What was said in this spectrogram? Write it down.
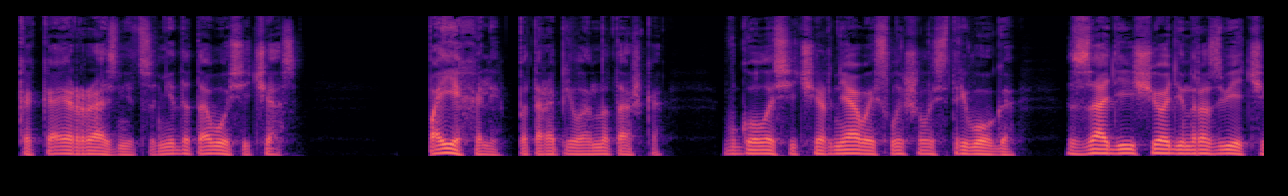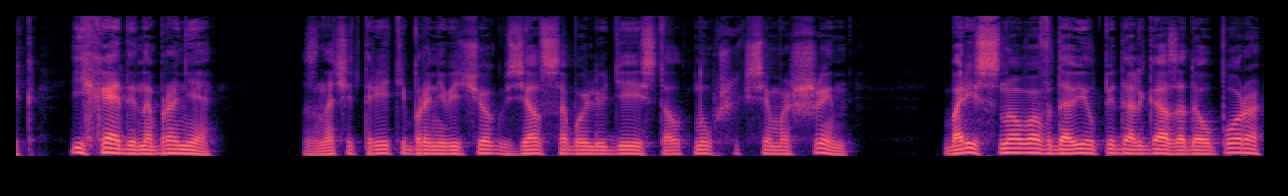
какая разница, не до того сейчас. «Поехали», — поторопила Наташка. В голосе Чернявой слышалась тревога. Сзади еще один разведчик. И хеды на броне. Значит, третий броневичок взял с собой людей из столкнувшихся машин. Борис снова вдавил педаль газа до упора,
